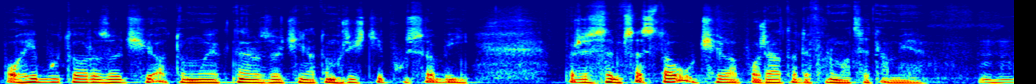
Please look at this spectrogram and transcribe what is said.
pohybu toho rozhodčího a tomu, jak ten rozhodčí na tom hřišti působí, protože jsem se z toho učil a pořád ta deformace tam je. Mm-hmm.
